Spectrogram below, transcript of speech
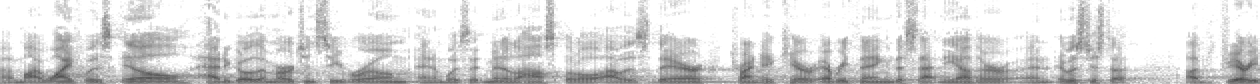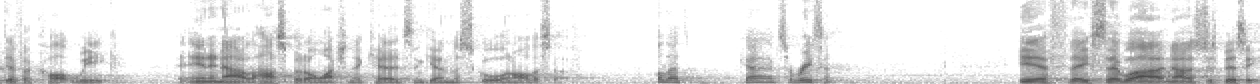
Uh, my wife was ill, had to go to the emergency room, and was admitted to the hospital. I was there trying to take care of everything, this, that, and the other. And it was just a, a very difficult week. In and out of the hospital, watching the kids and getting them to school and all this stuff. Well, that's, okay, that's a reason. If they said, well, no, I was just busy.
